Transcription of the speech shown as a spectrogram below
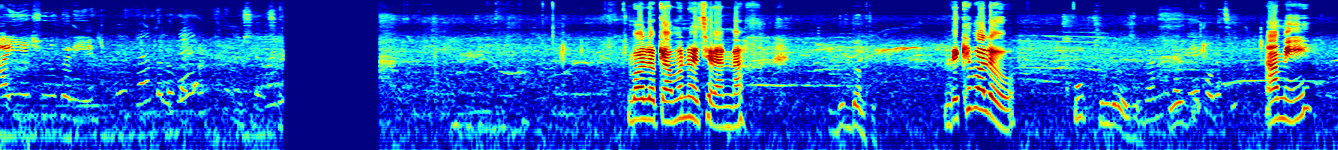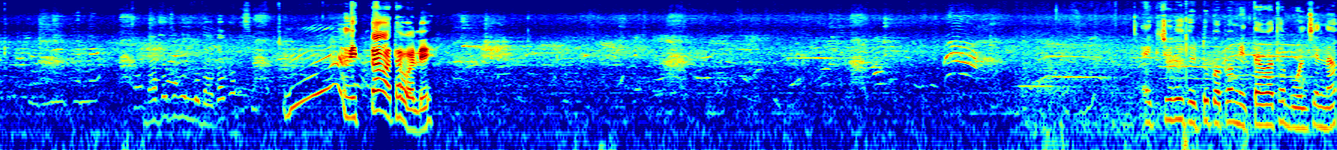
आइए शुरू करिए বলো কেমন হয়েছে রান্না দুর্দান্ত। দেখে বলো। খুব সুন্দর হয়েছে। রান্নাটা কে করেছে আমি? দাদা বলল দাদা করেছে? মিথ্যা কথা বলে। অ্যাকচুয়ালি গিট্টু পাপা মিথ্যা কথা বলছে না।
